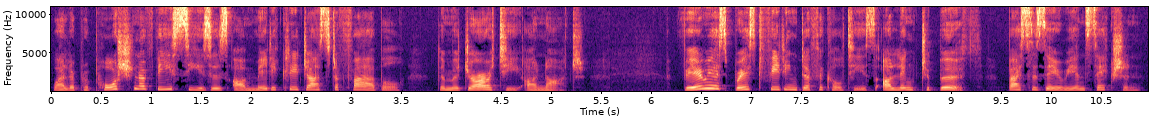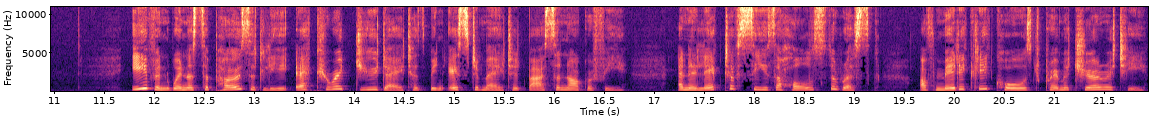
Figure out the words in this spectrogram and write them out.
While a proportion of these Caesars are medically justifiable, the majority are not. Various breastfeeding difficulties are linked to birth by caesarean section. Even when a supposedly accurate due date has been estimated by sonography, an elective Caesar holds the risk of medically caused prematurity,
